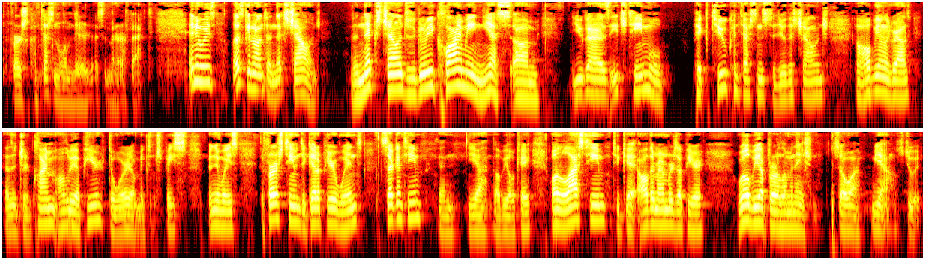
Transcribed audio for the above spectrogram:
The first contestant eliminated, as a matter of fact. Anyways, let's get on to the next challenge. The next challenge is going to be climbing. Yes, um, you guys, each team will pick two contestants to do this challenge. They'll all be on the ground as try to climb all the way up here. Don't worry, I'll make some space. But anyways, the first team to get up here wins. Second team, then yeah, they'll be okay. Well, the last team to get all their members up here will be up for elimination. So uh, yeah, let's do it.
